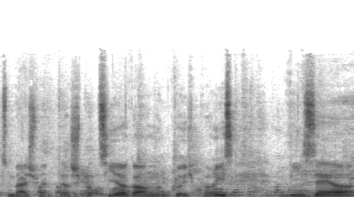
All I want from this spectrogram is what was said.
zum Beispiel der Spaziergang durch Paris. Wie sehr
